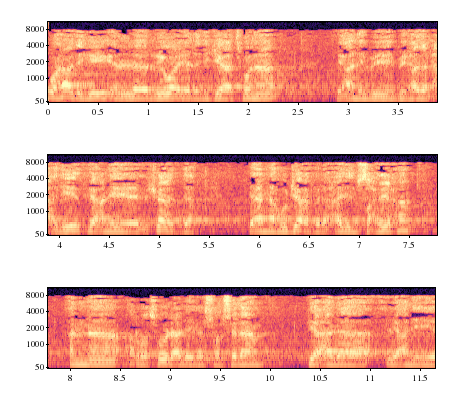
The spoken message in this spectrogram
وهذه الرواية التي جاءت هنا يعني بهذا الحديث يعني شاذة لأنه جاء في الأحاديث الصحيحة أن الرسول عليه الصلاة والسلام جعل يعني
